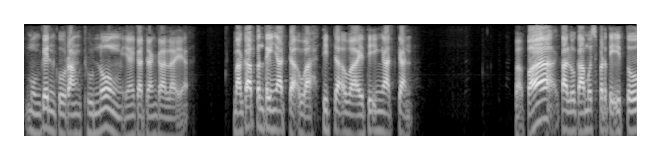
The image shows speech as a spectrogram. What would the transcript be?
mungkin kurang dunung ya kadangkala ya. Maka pentingnya dakwah, di dakwah diingatkan. Bapak, kalau kamu seperti itu,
